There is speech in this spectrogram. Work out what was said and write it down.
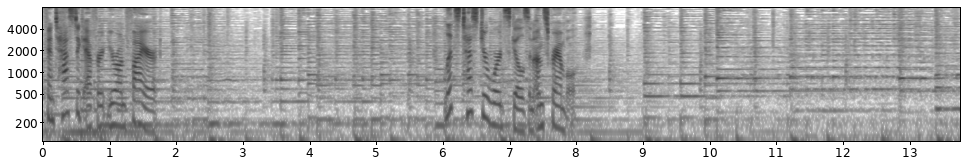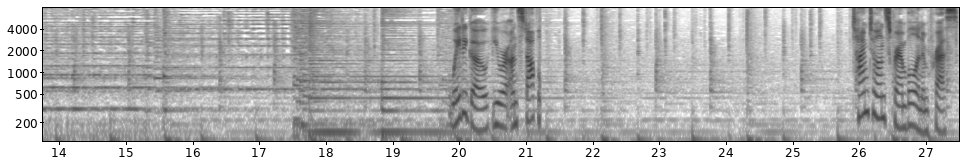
Fantastic effort, you're on fire. Let's test your word skills and unscramble. Way to go, you are unstoppable. Time to unscramble and impress.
